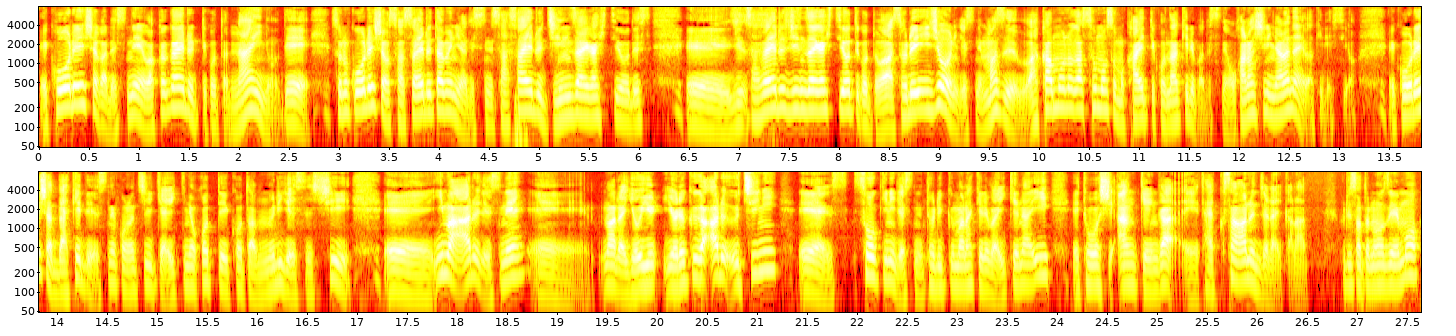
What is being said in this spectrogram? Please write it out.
えー、高齢者がですね、若返るってことはないので、その高齢者を支えるためにはですね、支える人材が必要です。えー、支える人材が必要ってことは、それ以上にですね、まず若者がそもそも帰ってこなければですね、お話にならないわけですよ。えー、高齢者だけでですね、この地域は生き残っていくことは無理ですし、えー、今あるですね、えー、まだ余裕余力があるうちに、えー、早期にですね、ね、取り組まなければいけない、え投資案件が、えたくさんあるんじゃないかな。ふるさと納税も、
